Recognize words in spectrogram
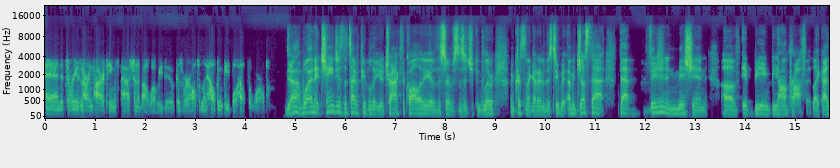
And it's a reason our entire team is passionate about what we do because we're ultimately helping people help the world. Yeah, well, and it changes the type of people that you attract, the quality of the services that you can deliver. I mean, Chris and I got into this too, but I mean, just that that vision and mission of it being beyond profit. Like I,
